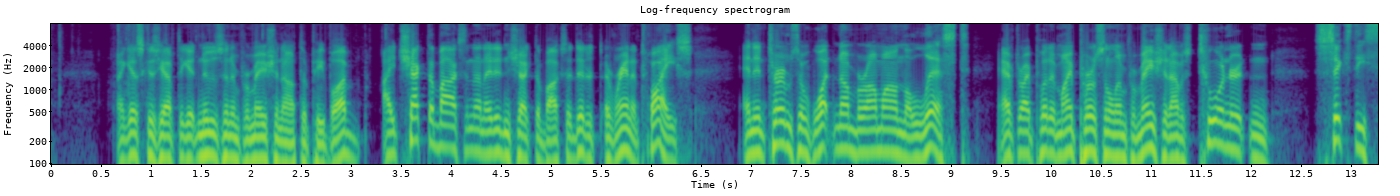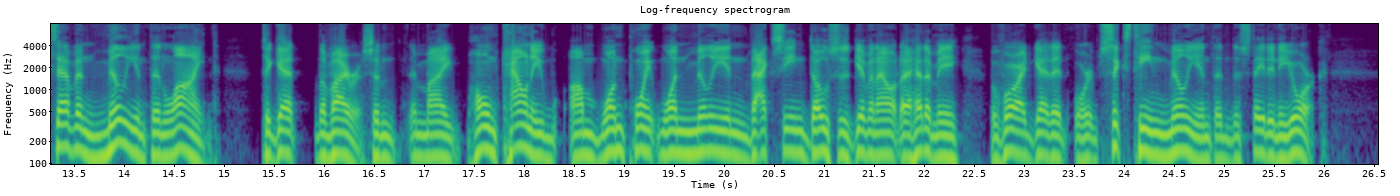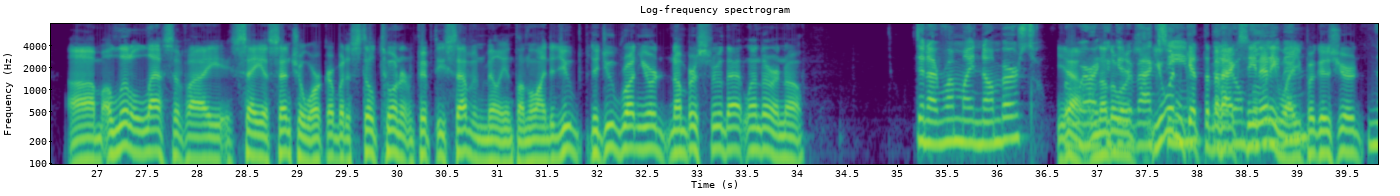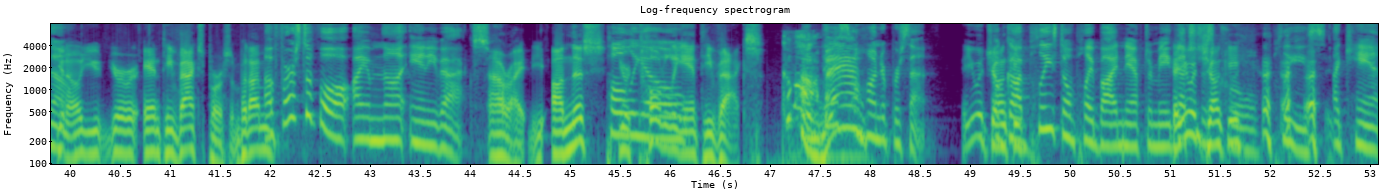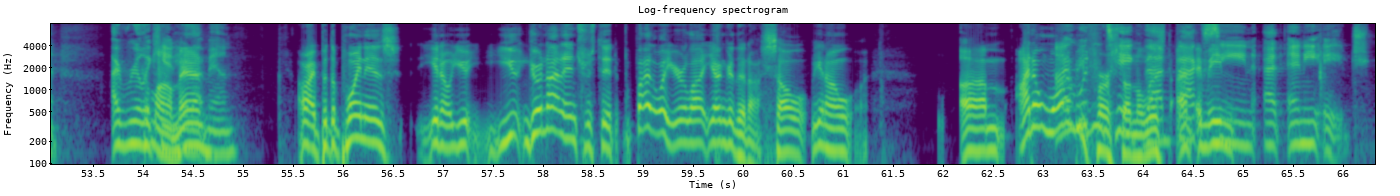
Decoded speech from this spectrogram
I guess because you have to get news and information out to people. I I checked the box and then I didn't check the box. I did it. I ran it twice. And in terms of what number I'm on the list, after I put in my personal information, I was 267 millionth in line to get the virus. And in my home county, I'm 1.1 million vaccine doses given out ahead of me before I'd get it, or 16 million in the state of New York. Um, a little less if I say essential worker, but it's still 257 millionth on the line. Did you did you run your numbers through that, Linda, or no? Did I run my numbers? Yeah. Where in I other could words, get a you wouldn't get the vaccine anyway in? because you're No. you know you, you're anti-vax person. But I'm Uh, first of all, I am not anti-vax. all right on this. Polio. You're totally anti-vax. Come on, On man. 100%. Are you a junkie? Oh? God, please don't play Biden after me. Are That's you a just junkie? cruel. Please, I can't. I really Come can't hear man. that, man. All right, but the point is, you know, you you you're not interested. By the way, you're a lot younger than us, so you know, um, I don't want to be wouldn't first take on the that list. I, I mean, vaccine at any age.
